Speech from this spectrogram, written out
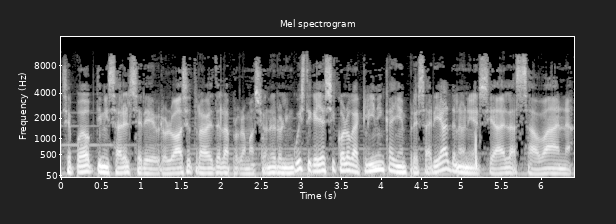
se puede optimizar el cerebro. Lo hace a través de la programación neurolingüística. Ella es psicóloga clínica y empresarial de la Universidad de La Sabana.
